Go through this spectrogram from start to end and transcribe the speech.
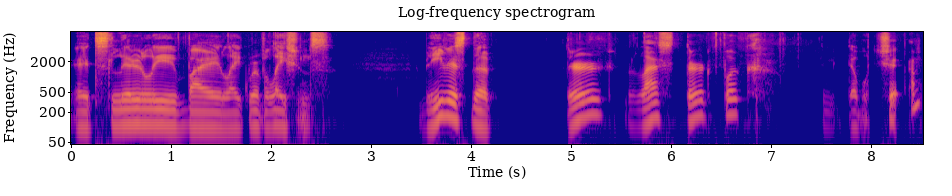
It's literally by like Revelations. I believe it's the third, the last third book. Let me double check. I'm,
